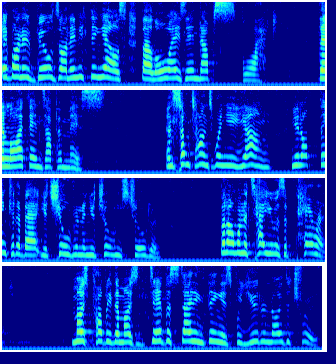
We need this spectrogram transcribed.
everyone who builds on anything else, they'll always end up splat. Their life ends up a mess. And sometimes when you're young, you're not thinking about your children and your children's children. But I want to tell you, as a parent, most probably the most devastating thing is for you to know the truth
